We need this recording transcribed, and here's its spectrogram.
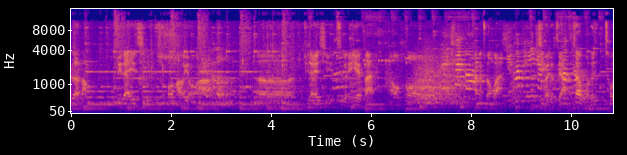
热闹。聚在一起，亲朋好友啊，呃，聚在一起吃个年夜饭，然后看个春晚，基本就这样。在我的从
